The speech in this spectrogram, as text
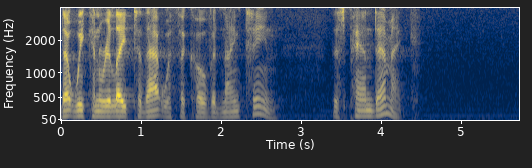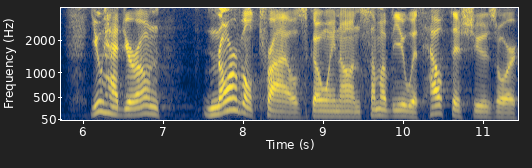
that we can relate to that with the COVID 19, this pandemic. You had your own normal trials going on, some of you with health issues or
